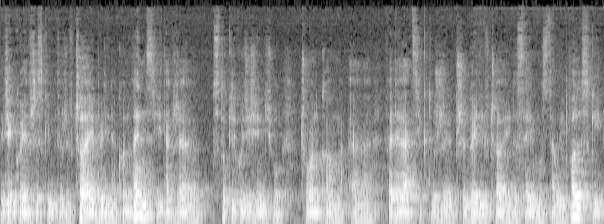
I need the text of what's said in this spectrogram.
Dziękuję wszystkim, którzy wczoraj byli na konwencji, także stu kilkudziesięciu członkom e, federacji, którzy przybyli wczoraj do Sejmu z całej Polski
